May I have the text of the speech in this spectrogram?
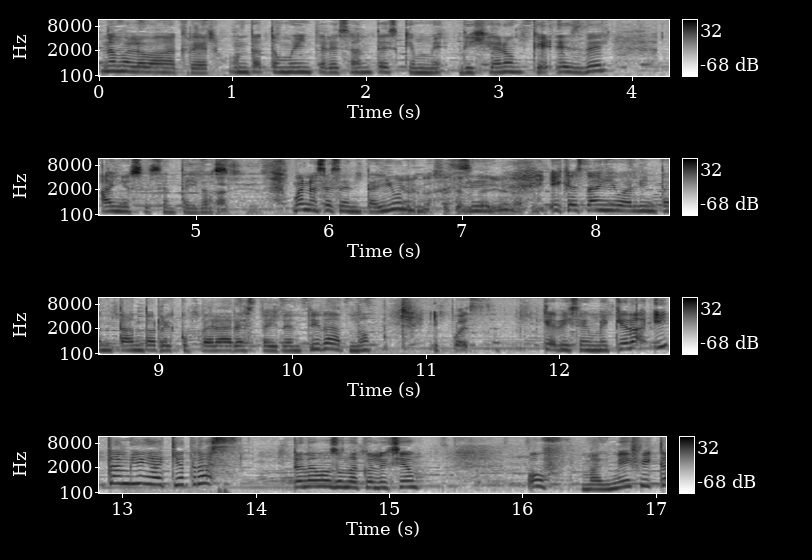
no me lo van a creer. Un dato muy interesante es que me dijeron que es del año 62. Así es. Bueno, 61. 61, sí. Y que están igual intentando recuperar esta identidad, ¿no? Y pues, ¿qué dicen? Me queda. Y también aquí atrás tenemos una colección. Uf, magnífica.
